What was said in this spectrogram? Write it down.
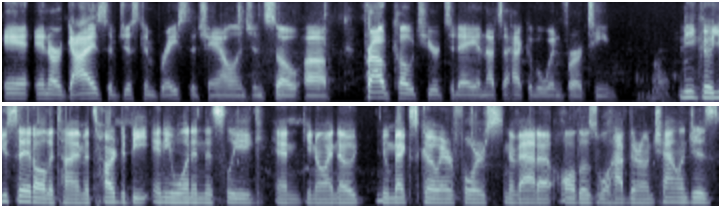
and, and our guys have just embraced the challenge. And so, uh, proud coach here today, and that's a heck of a win for our team. Niko, you say it all the time. It's hard to beat anyone in this league. And, you know, I know New Mexico, Air Force, Nevada, all those will have their own challenges.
